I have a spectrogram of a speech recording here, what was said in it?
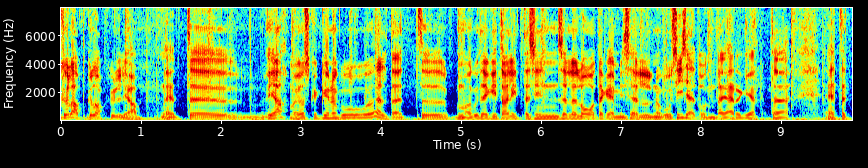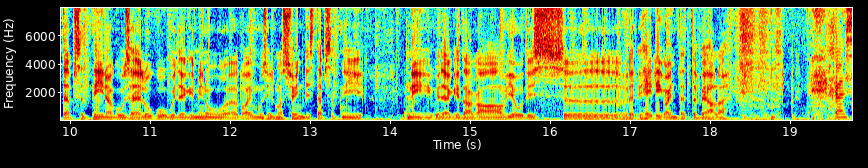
kõlab, kõlab küll ja, et äh, jah, ma ei oskagi nagu öelda, et äh, ma kuidagi talitasin selle loo tegemisel nagu sisetunde järgi, et et, et täpselt nii nagu see lugu kuidagi minu vaimusilmas sündis, täpselt nii, nii kuidagi ta ka jõudis äh, helikandjate peale. kas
